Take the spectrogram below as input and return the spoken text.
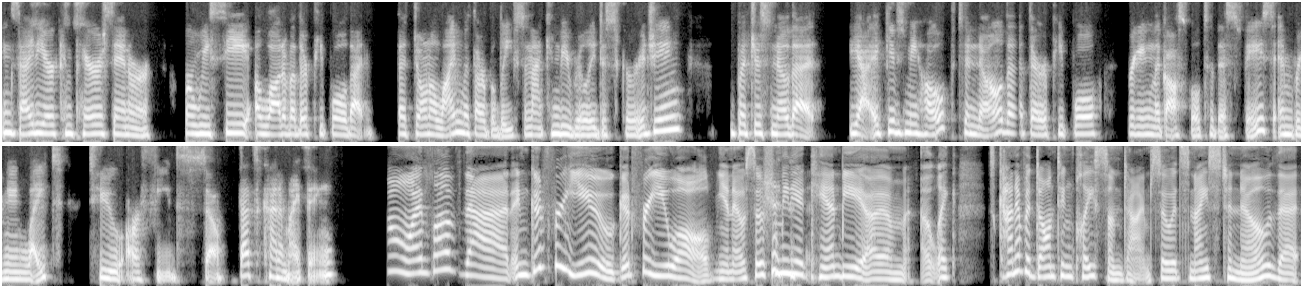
anxiety or comparison, or or we see a lot of other people that that don't align with our beliefs, and that can be really discouraging. But just know that, yeah, it gives me hope to know that there are people bringing the gospel to this space and bringing light to our feeds. So that's kind of my thing. Oh, I love that. And good for you. Good for you all. You know, social media can be um like it's kind of a daunting place sometimes. So it's nice to know that,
